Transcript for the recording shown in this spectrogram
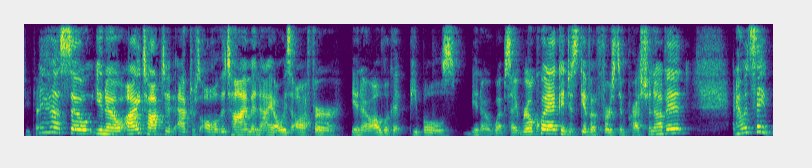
Do you think? Yeah, so you know, I talk to actors all the time, and I always offer, you know, I'll look at people's you know website real quick and just give a first impression of it. And I would say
